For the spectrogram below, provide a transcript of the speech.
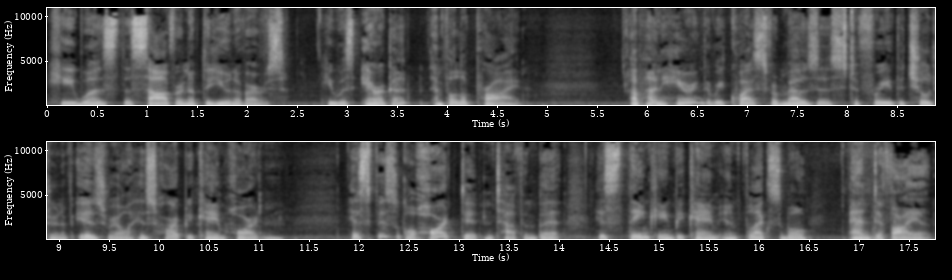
he was the sovereign of the universe. He was arrogant and full of pride. Upon hearing the request for Moses to free the children of Israel, his heart became hardened. His physical heart didn't toughen, but his thinking became inflexible and defiant.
